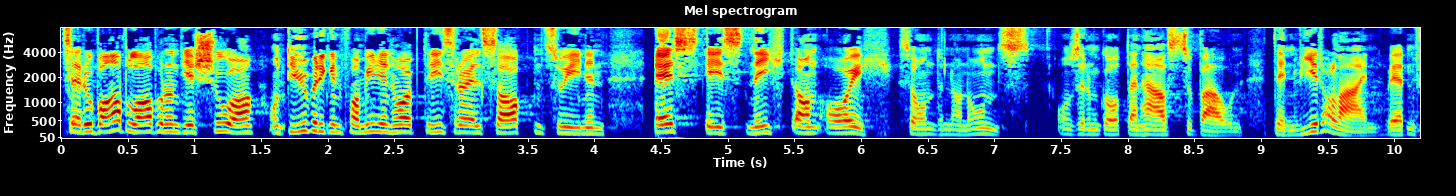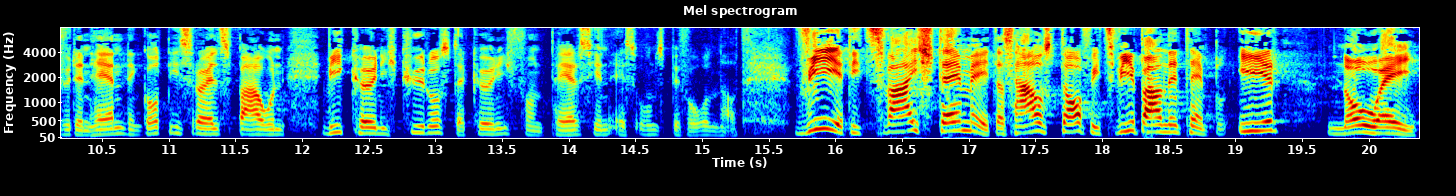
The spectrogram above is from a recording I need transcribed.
Zerubabel aber und Jeschua und die übrigen Familienhäupter Israels sagten zu ihnen, es ist nicht an euch, sondern an uns, unserem Gott ein Haus zu bauen. Denn wir allein werden für den Herrn, den Gott Israels, bauen, wie König Kyros, der König von Persien, es uns befohlen hat. Wir, die zwei Stämme, das Haus Davids, wir bauen den Tempel. Ihr No way.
